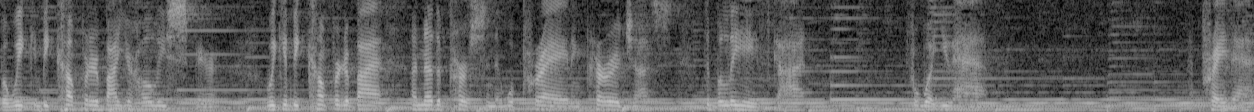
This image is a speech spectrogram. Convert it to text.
but we can be comforted by your Holy Spirit. We can be comforted by another person that will pray and encourage us to believe, God, for what you have. I pray that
